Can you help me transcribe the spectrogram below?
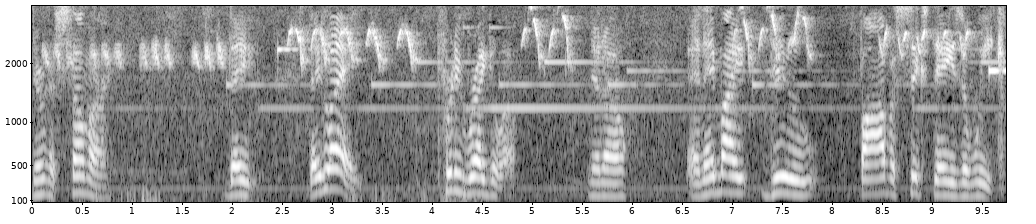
during the summer they they lay pretty regular, you know, and they might do five or six days a week.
